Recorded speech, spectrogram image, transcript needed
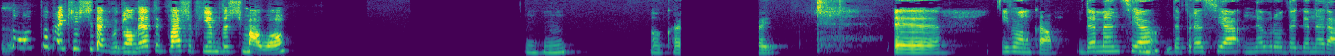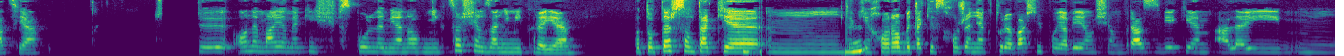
no, to najczęściej tak wygląda. Ja tych warzyw jem dość mało. Mhm. Okej. Okay. E, Iwonka, demencja, mhm. depresja, neurodegeneracja. Czy one mają jakiś wspólny mianownik? Co się za nimi kryje? Bo to też są takie, mm, takie choroby, takie schorzenia, które właśnie pojawiają się wraz z wiekiem, ale i mm,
